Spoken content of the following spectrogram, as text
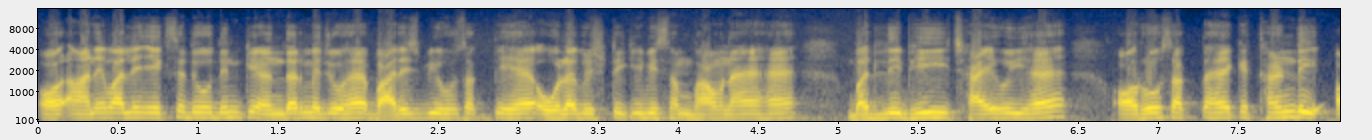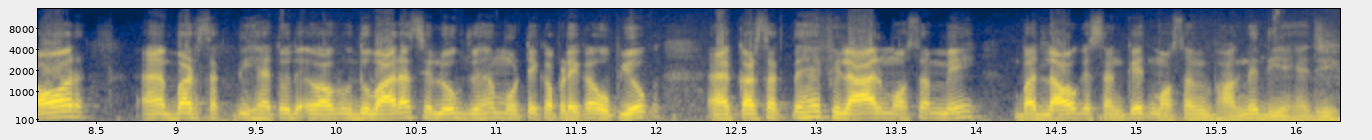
और आने वाले एक से दो दिन के अंदर में जो है बारिश भी हो सकती है, ओलावृष्टि की भी संभावनाएँ हैं, बदली भी छाई हुई है और हो सकता है कि ठंडी और बढ़ सकती है। तो दोबारा से लोग जो है मोटे कपड़े का उपयोग कर सकते हैं। फ़िलहाल मौसम में बदलाव के संकेत मौसम विभाग ने दिए हैं। जी।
